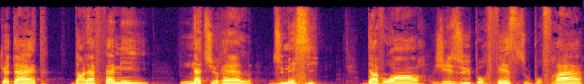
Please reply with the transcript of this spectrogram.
que d'être dans la famille naturelle du Messie, d'avoir Jésus pour fils ou pour frère.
